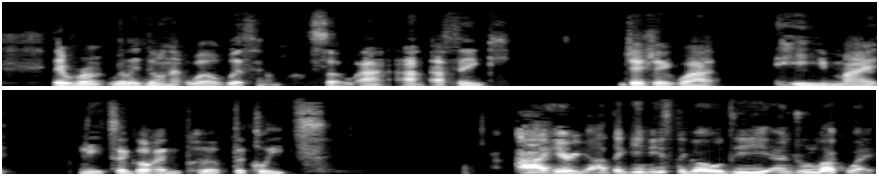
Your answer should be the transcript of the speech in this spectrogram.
they weren't really mm-hmm. doing that well with him. So I, I, I think J.J. Watt he might need to go ahead and put up the cleats. I hear you. I think he needs to go the Andrew Luck way.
